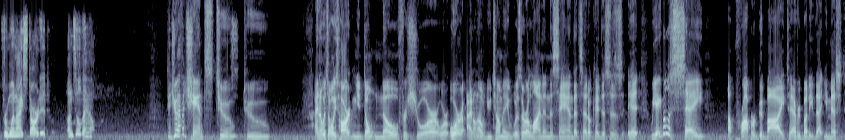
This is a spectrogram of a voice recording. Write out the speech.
from when I started until now. Did you have a chance to to? I know it's always hard, and you don't know for sure, or or I don't know. You tell me. Was there a line in the sand that said, "Okay, this is it"? Were you able to say a proper goodbye to everybody that you missed?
